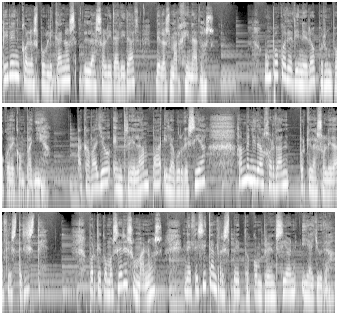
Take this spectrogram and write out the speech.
viven con los publicanos la solidaridad de los marginados. Un poco de dinero por un poco de compañía. A caballo entre el AMPA y la burguesía, han venido al Jordán porque la soledad es triste, porque como seres humanos necesitan respeto, comprensión y ayuda,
